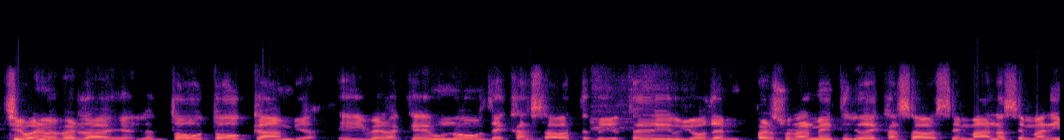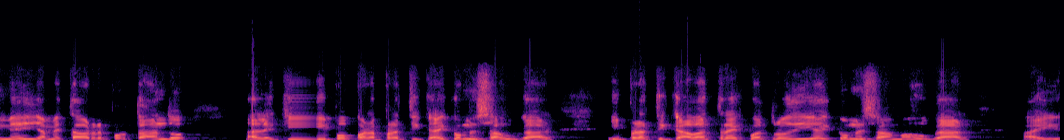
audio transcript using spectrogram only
Sí, bueno, es verdad, eh, todo, todo cambia y verá que uno descansaba, yo te digo, yo personalmente yo descansaba semana, semana y media y ya me estaba reportando al equipo para practicar y comenzar a jugar. Y practicaba tres, cuatro días y comenzábamos a jugar. Ahí,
